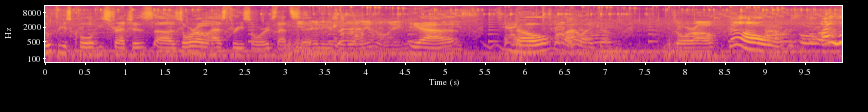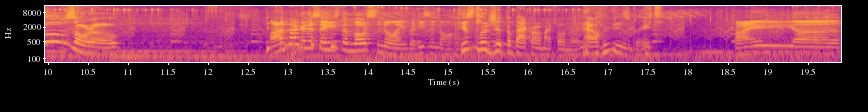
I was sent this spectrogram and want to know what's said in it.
Luffy's cool, he stretches. Uh, Zoro has three swords, that's He's, and he's really annoying. Yeah. No, I like him. Zoro. No! I love Zoro! I'm not gonna say he's the most annoying, but he's annoying. He's legit the background of my phone right now. He's great. I uh,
